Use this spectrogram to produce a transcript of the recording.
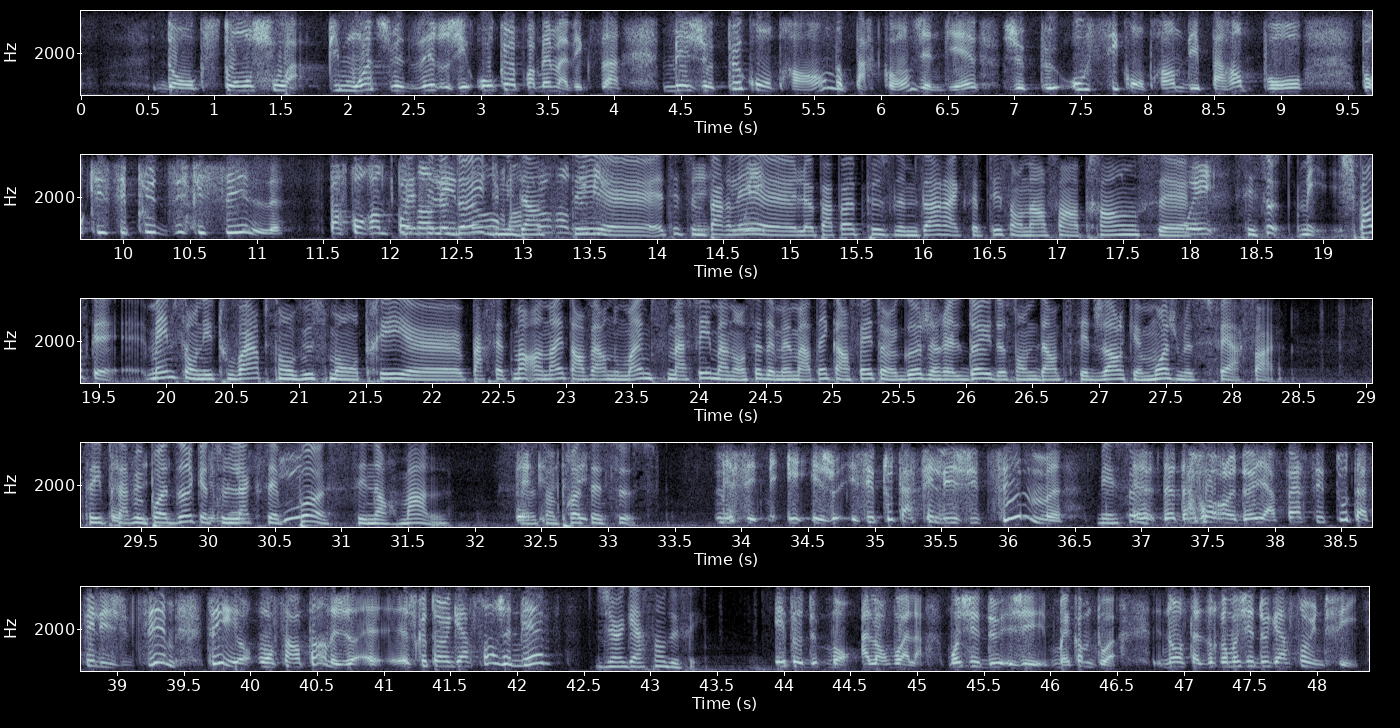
Donc, c'est ton choix. Puis moi, je veux dire, j'ai aucun problème avec ça. Mais je peux comprendre, par contre, Geneviève, je peux aussi comprendre des parents pour, pour qui c'est plus difficile parce qu'on rentre pas Mais c'est le deuil d'une identité. Euh, tu me parlais, euh, le papa a plus de misère à accepter son enfant trans. Euh, oui. C'est ça. Mais je pense que même si on est ouvert puis si on veut se montrer parfaitement honnête envers nous-mêmes, si ma fille m'annonçait demain matin qu'en fait un gars, j'aurais le deuil de son identité de genre que moi je me suis fait à faire. Tu sais, ça veut pas dire que tu l'acceptes pas. C'est normal. C'est un processus. Mais c'est et, c'est tout à fait légitime euh, d'avoir un deuil à faire. C'est tout à fait légitime. Tu sais, on s'entend. Est-ce que tu as un garçon, Geneviève? J'ai un garçon, de filles. Et deux, bon, alors voilà. Moi, j'ai deux, j'ai, ben, comme toi. Non, c'est-à-dire que moi, j'ai deux garçons et une fille.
